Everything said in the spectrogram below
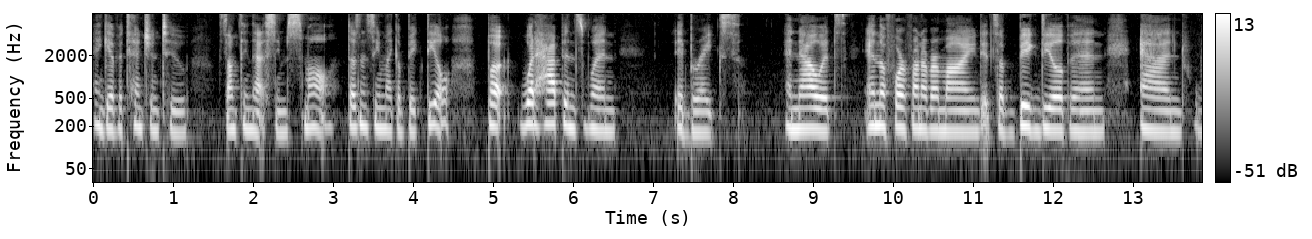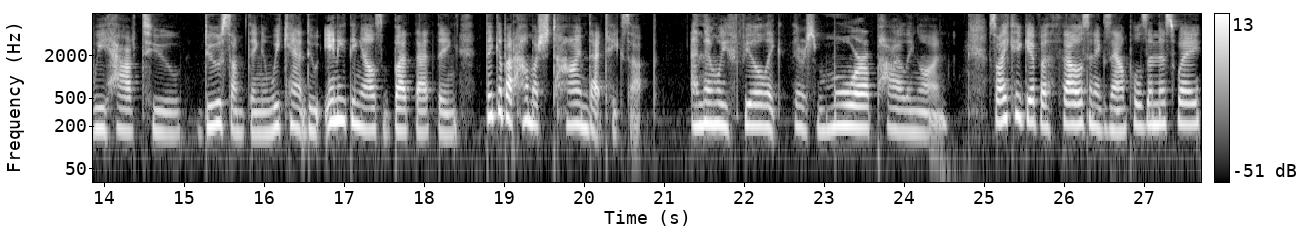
and give attention to something that seems small, doesn't seem like a big deal. But what happens when it breaks? And now it's in the forefront of our mind. It's a big deal then, and we have to do something, and we can't do anything else but that thing. Think about how much time that takes up. And then we feel like there's more piling on. So I could give a thousand examples in this way,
